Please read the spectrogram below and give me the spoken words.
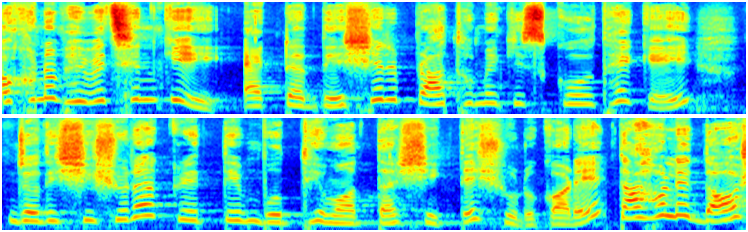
কখনো ভেবেছেন কি একটা দেশের প্রাথমিক স্কুল থেকেই যদি শিশুরা কৃত্রিম বুদ্ধিমত্তা শিখতে শুরু করে, তাহলে দশ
